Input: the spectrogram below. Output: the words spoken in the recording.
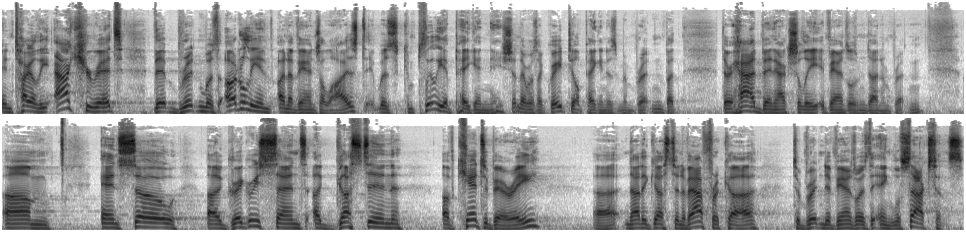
entirely accurate that Britain was utterly unevangelized. It was completely a pagan nation. There was a great deal of paganism in Britain, but there had been actually evangelism done in Britain. Um, and so uh, Gregory sends Augustine of Canterbury, uh, not Augustine of Africa, to Britain to evangelize the Anglo Saxons.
